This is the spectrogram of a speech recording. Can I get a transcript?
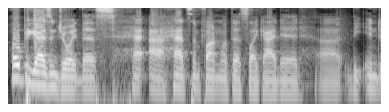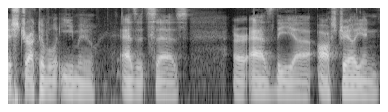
hope you guys enjoyed this. Ha- uh, had some fun with this, like I did. Uh, the indestructible emu, as it says, or as the uh, Australian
